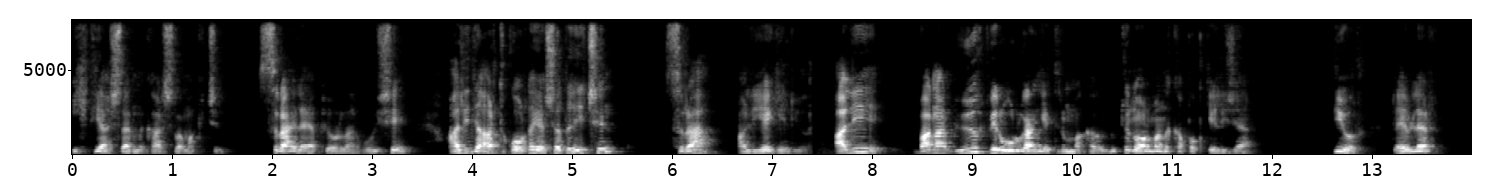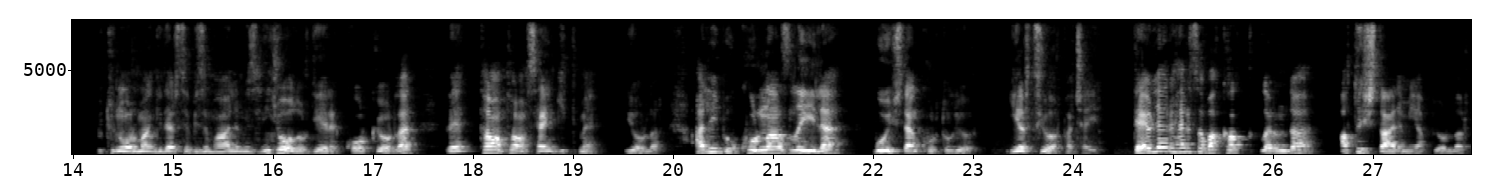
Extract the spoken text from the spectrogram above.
ihtiyaçlarını karşılamak için. Sırayla yapıyorlar bu işi. Ali de artık orada yaşadığı için sıra Ali'ye geliyor. Ali bana büyük bir urgan getirin bakalım. Bütün ormanı kapıp geleceğim diyor. Devler bütün orman giderse bizim halimiz nice olur diyerek korkuyorlar ve tamam tamam sen gitme diyorlar. Ali bu kurnazlığıyla bu işten kurtuluyor. Yırtıyor paçayı. Devler her sabah kalktıklarında atış talimi yapıyorlar.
